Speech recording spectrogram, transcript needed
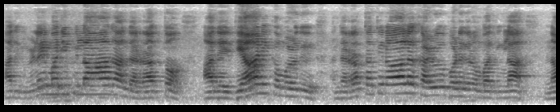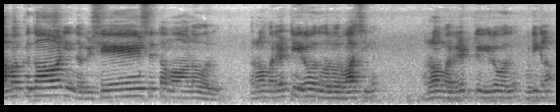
அதுக்கு விலை மதிப்பில்லாத அந்த ரத்தம். அதை தியானிக்கும் பொழுது அந்த ரத்தத்தினால கழுவப்படுகிறோம் பாத்தீங்களா? நமக்கு தான் இந்த விசேஷித்தமான ஒரு ரோமர் எட்டு இருபது ஒரு ஒரு வாசிங்க. ரோமர் எட்டு இருபது முடிக்கலாம்.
